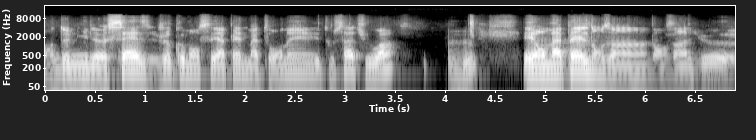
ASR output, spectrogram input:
en 2016, je commençais à peine ma tournée et tout ça, tu vois. Mmh et on m'appelle dans un, dans un lieu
